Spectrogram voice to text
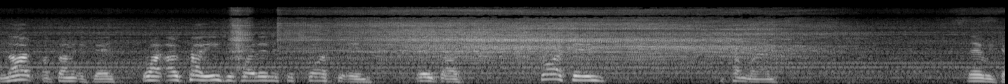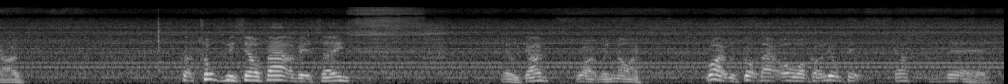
No, I've done it again. Right, okay, easiest way then is to slice it in. There you go. Slice in. Come round. There we go. Got to talk myself out of it, see? There we go. Right, we're nice. Right, we've got that. Oh, I've got a little bit just there.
